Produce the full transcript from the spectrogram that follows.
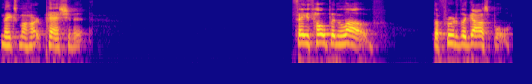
Makes my heart passionate. Faith, hope, and love, the fruit of the gospel,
